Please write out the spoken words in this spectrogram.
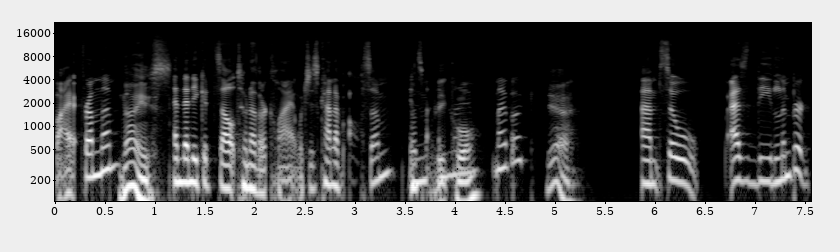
buy it from them. Nice. and then he could sell it to another client, which is kind of awesome. That's my- pretty in my- cool. My, book. Yeah. Um, so as the Lindberg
